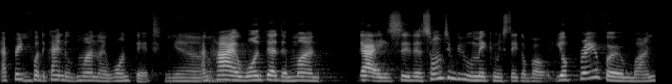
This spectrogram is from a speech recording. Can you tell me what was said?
I prayed for the kind of man I wanted, Yeah. and how I wanted the man. Guys, see, there's something people make mistake about. You're praying for a man,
